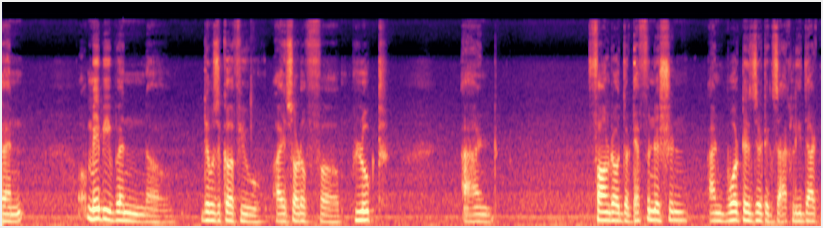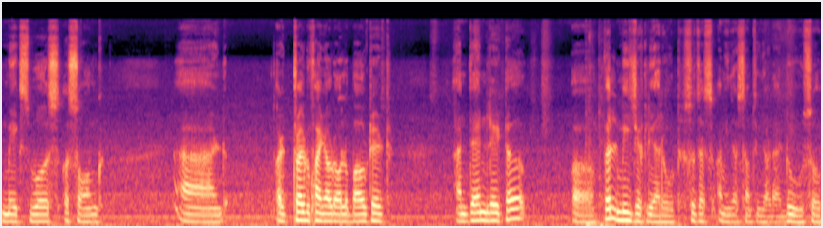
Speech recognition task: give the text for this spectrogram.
when maybe when uh, there was a curfew, I sort of uh, looked and found out the definition and what is it exactly that makes verse a song. And I tried to find out all about it. And then later uh, well immediately I wrote. So that's I mean that's something that I do. So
